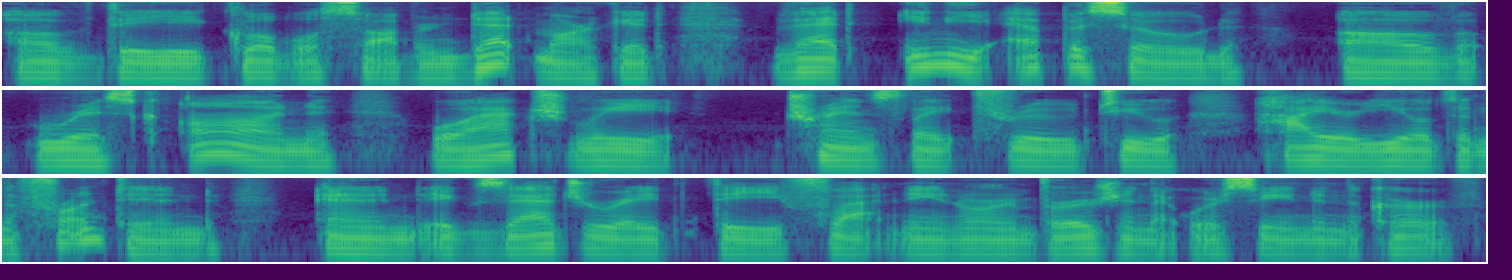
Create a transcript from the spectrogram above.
of the global sovereign debt market, that any episode of risk on will actually translate through to higher yields in the front end and exaggerate the flattening or inversion that we're seeing in the curve.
